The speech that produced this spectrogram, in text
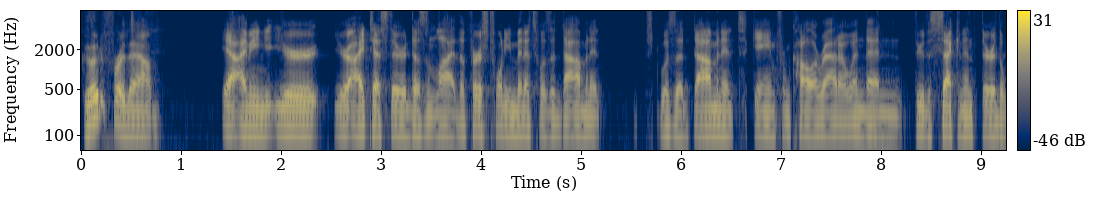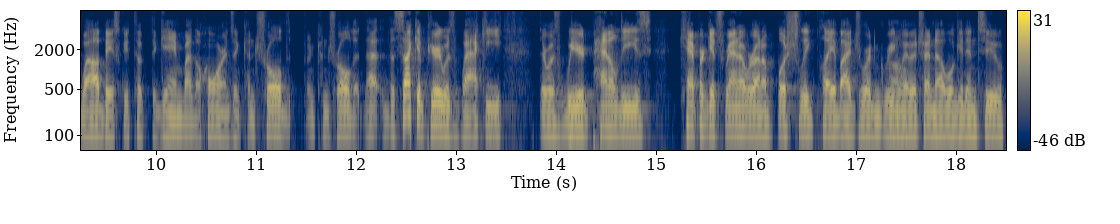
Good for them. Yeah, I mean your your eye test there doesn't lie. The first 20 minutes was a dominant was a dominant game from Colorado, and then through the second and third, the Wild basically took the game by the horns and controlled it, and controlled it. That, the second period was wacky. There was weird penalties. Kuemper gets ran over on a bush league play by Jordan Greenway, oh. which I know we'll get into.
